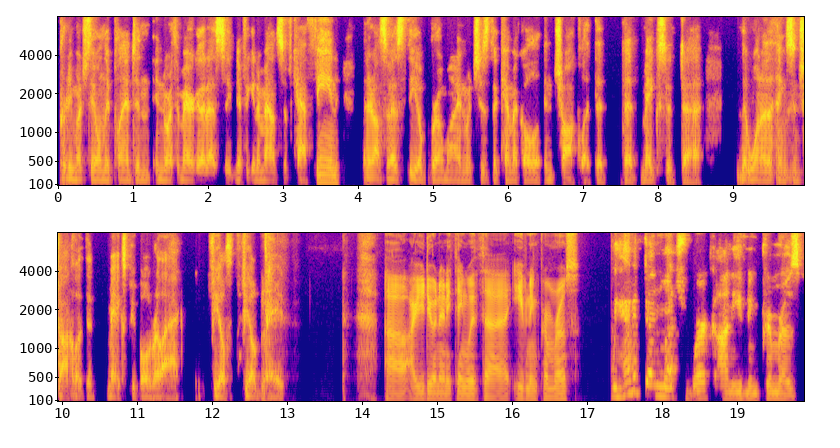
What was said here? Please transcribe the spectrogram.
pretty much the only plant in, in North America that has significant amounts of caffeine, and it also has theobromine, which is the chemical in chocolate that that makes it uh, that one of the things in chocolate that makes people relax, feel feel great. Uh, are you doing anything with uh, evening primrose? We haven't done much work on Evening Primrose,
